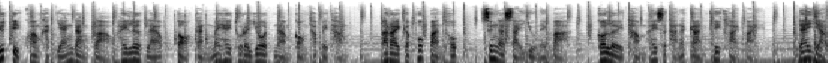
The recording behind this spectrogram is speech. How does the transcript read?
ยุติความขัดแย้งดังกล่าวให้เลิกแล้วต่อกันไม่ให้ทุรยธนำกองทัพไปทำอะไรกับพวกปานทบ ซึ่งอาศัยอยู่ในป่า ก็เลยทำให้สถานการณ์คลี่คลายไป ได้อย่าง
